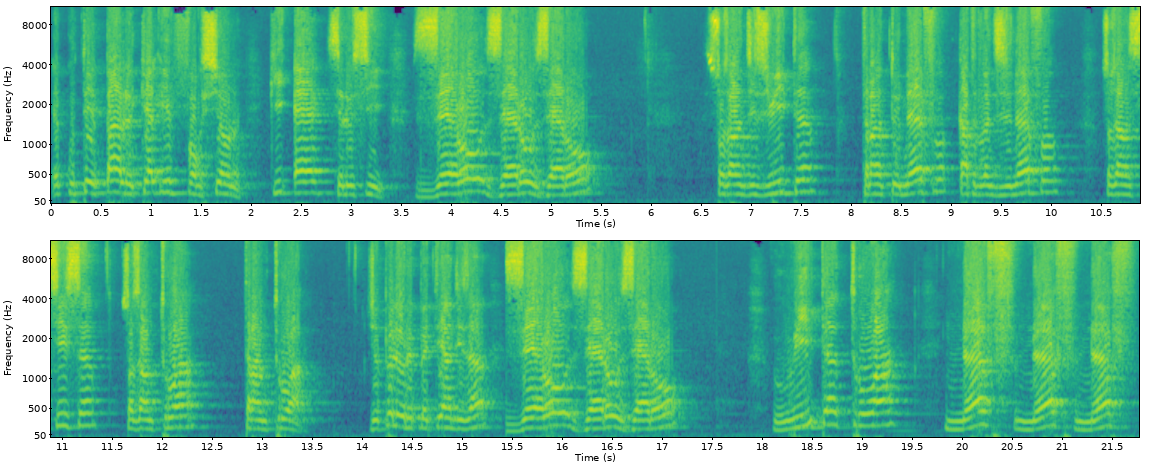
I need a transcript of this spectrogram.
écoutez, par lequel il fonctionne, qui est celui-ci. 000 78, 39, 99, 66, 63, 33. Je peux le répéter en disant 0, 0, 0, 8, 3, 9, 9, 9,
